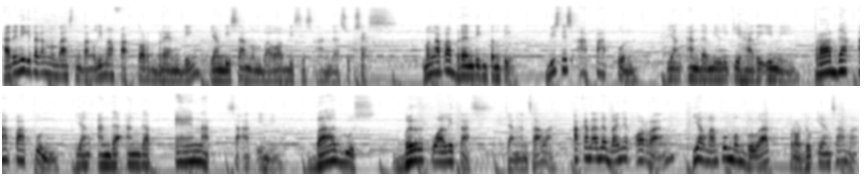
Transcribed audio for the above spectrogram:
Hari ini kita akan membahas tentang 5 faktor branding yang bisa membawa bisnis Anda sukses. Mengapa branding penting? Bisnis apa pun yang Anda miliki hari ini, produk apa pun yang Anda anggap enak saat ini, bagus, berkualitas, jangan salah. Akan ada banyak orang yang mampu membuat produk yang sama.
